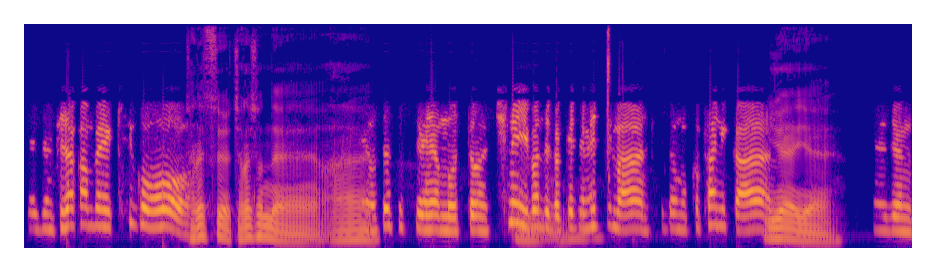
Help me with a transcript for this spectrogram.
그래서 좀 비상간방에 키고 잘했어요. 잘하셨네. 아, 네, 어쩔 수 없어요. 그냥 뭐또 신의 입원도 몇개 좀 했지만 너무 급하니까 예, 예. 네, 좀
